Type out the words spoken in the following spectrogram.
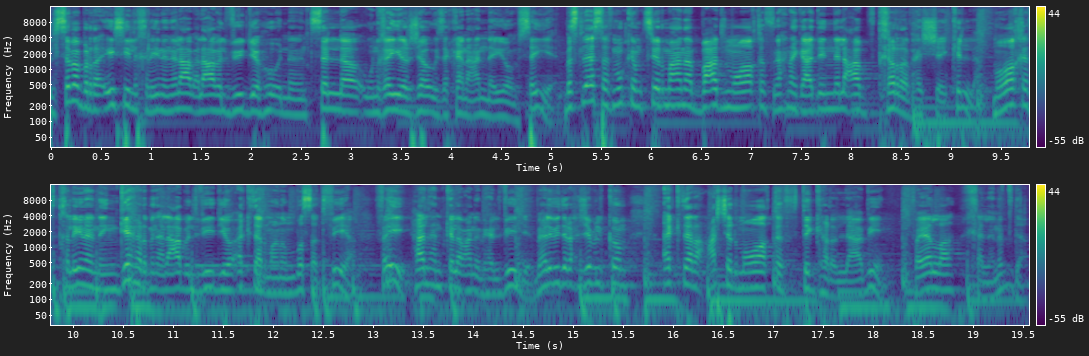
السبب الرئيسي اللي خلينا نلعب ألعاب الفيديو هو إننا نتسلى ونغير جو إذا كان عنا يوم سيء. بس للأسف ممكن تصير معنا بعض المواقف ونحن قاعدين نلعب تخرب هالشيء كله. مواقف تخلينا ننقهر من ألعاب الفيديو أكثر ما ننبسط فيها. فإي هل هنتكلم عنه بهالفيديو؟ بهالفيديو رح أجيب لكم أكثر عشر مواقف تقهر اللاعبين. فيلا خلينا نبدأ.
